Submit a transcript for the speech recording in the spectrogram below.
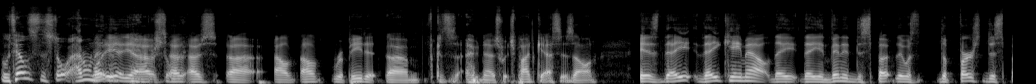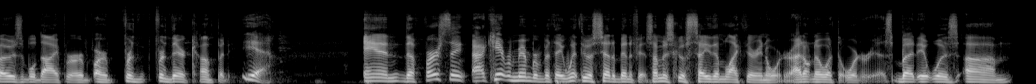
Well, tell us the story. I don't know. Well, the yeah, yeah. I was, I, story. I was. Uh, I'll I'll repeat it um, because who knows which podcast is on. Is they they came out they they invented dispo- there was the first disposable diaper or, or for for their company. yeah. And the first thing I can't remember, but they went through a set of benefits. I'm just going to say them like they're in order. I don't know what the order is, but it was um,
